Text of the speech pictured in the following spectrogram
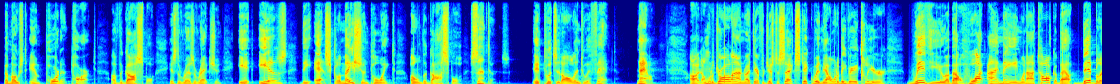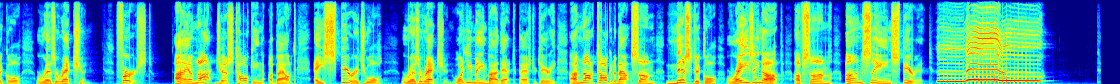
The most important part of the gospel is the resurrection. It is the exclamation point on the gospel sentence. It puts it all into effect. Now, I want to draw a line right there for just a sec. Stick with me. I want to be very clear with you about what I mean when I talk about biblical resurrection. First, I am not just talking about a spiritual resurrection. What do you mean by that, Pastor Terry? I'm not talking about some mystical raising up of some unseen spirit.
